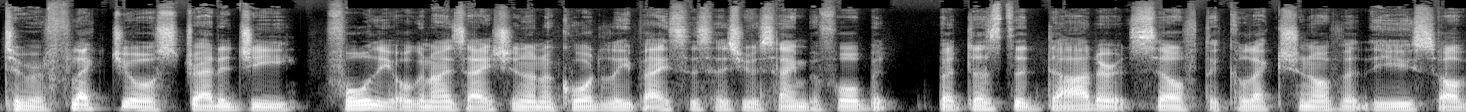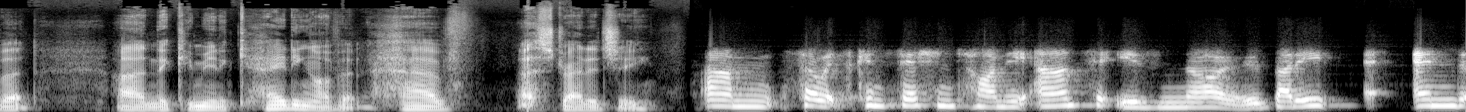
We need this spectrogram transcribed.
to reflect your strategy for the organization on a quarterly basis, as you were saying before, but, but does the data itself, the collection of it, the use of it, uh, and the communicating of it have a strategy? Um, so it's confession time. The answer is no. But it, and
